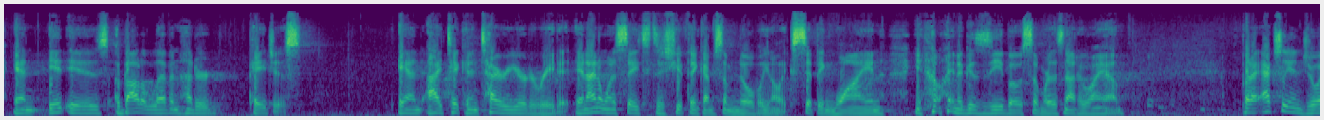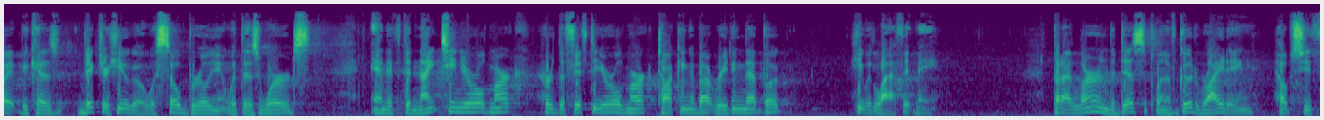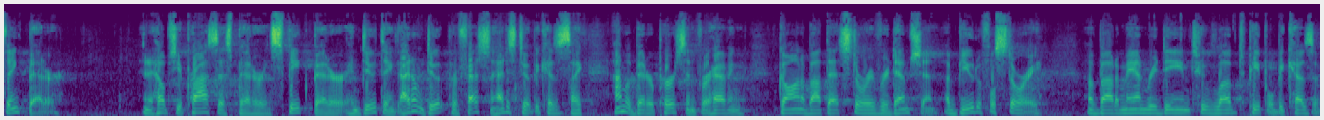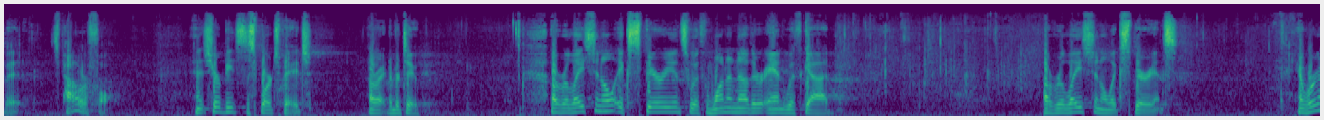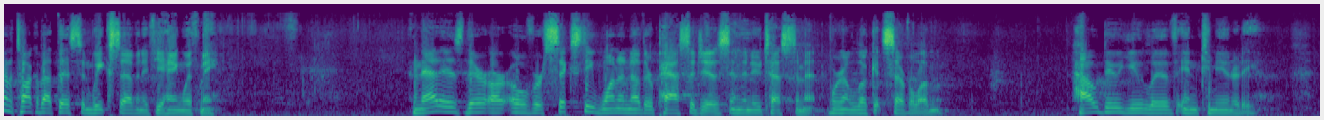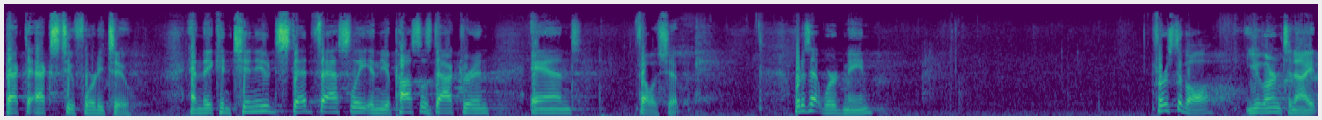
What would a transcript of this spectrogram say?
And it is about 1,100 pages and I take an entire year to read it. And I don't want to say that you think I'm some noble, you know, like sipping wine, you know, in a gazebo somewhere. That's not who I am. But I actually enjoy it because Victor Hugo was so brilliant with his words. And if the 19 year old Mark heard the 50 year old Mark talking about reading that book, he would laugh at me. But I learned the discipline of good writing helps you think better and it helps you process better and speak better and do things. I don't do it professionally. I just do it because it's like I'm a better person for having gone about that story of redemption. A beautiful story about a man redeemed who loved people because of it. It's powerful. And it sure beats the sports page. All right, number two. A relational experience with one another and with God. A relational experience. And we're going to talk about this in week seven if you hang with me. And that is, there are over 60 one another passages in the New Testament. We're going to look at several of them. How do you live in community? Back to Acts 2:42. And they continued steadfastly in the apostles' doctrine and fellowship. What does that word mean? First of all, you learned tonight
